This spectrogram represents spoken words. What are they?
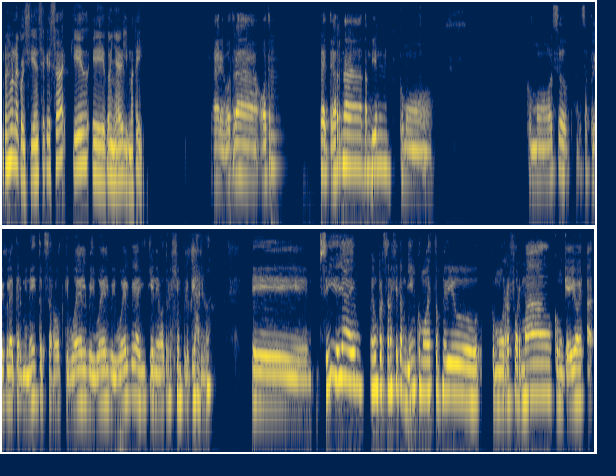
no es una coincidencia esa, que eh, doña Evelyn Matei. Claro, otra, otra eterna también, como, como eso, esa película de Terminator, ese robot que vuelve y vuelve y vuelve, ahí tiene otro ejemplo claro. Eh, sí, ella es un, es un, personaje también como estos medio como reformados, como que ha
